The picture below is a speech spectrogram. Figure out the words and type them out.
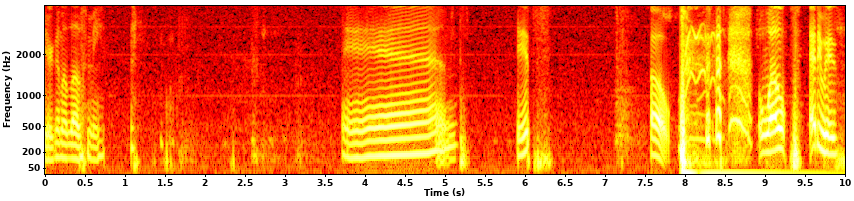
you're going to love me. and it's oh. Well anyways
